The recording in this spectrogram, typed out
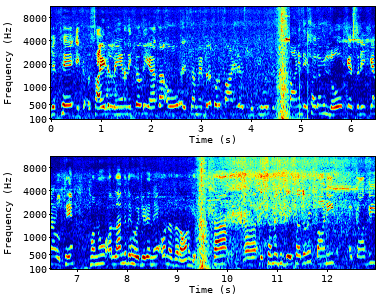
ਜਿੱਥੇ ਇੱਕ ਸਾਈਡ ਲੇਨ ਨਿਕਲਦੀ ਹੈ, ਤਾਂ ਉਹ ਇਸ ਸਮੇਂ ਬਿਲਕੁਲ ਪਾਣੀ ਦੇ ਵਿੱਚ ਡੁੱਬੀ ਹੋਈ ਤੁਸੀਂ ਪਾਣੀ ਦੇਖ ਸਕਦੇ ਹੋ ਵੀ ਲੋਕ ਕਿਸ ਤਰੀਕੇ ਨਾਲ ਉੱਥੇ ਤੁਹਾਨੂੰ ਲੰਘਦੇ ਹੋਏ ਜਿਹੜੇ ਨੇ, ਉਹ ਨਜ਼ਰ ਆਉਣਗੇ। ਤਾਂ ਇਸ ਸਮੇਂ ਤੁਸੀਂ ਦੇਖ ਸਕਦੇ ਹੋ ਵੀ ਪਾਣੀ ਕਾਫੀ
